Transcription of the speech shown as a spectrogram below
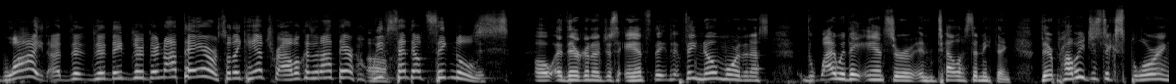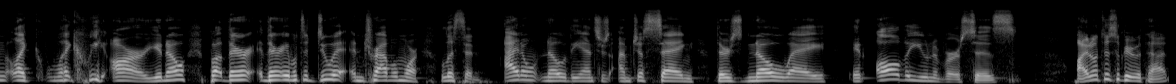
why. Uh, they, they, they, they're, they're not there, so they can't travel because they're not there. We've sent out signals. Oh, and they're gonna just answer. They, if they know more than us, why would they answer and tell us anything? They're probably just exploring like like we are, you know. But they're they're able to do it and travel more. Listen, I don't know the answers. I'm just saying there's no way in all the universes I don't disagree with that,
